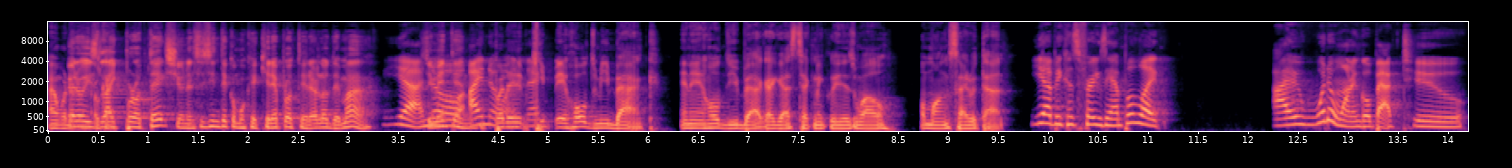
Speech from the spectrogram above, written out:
ah, whatever. Pero it's Okay. like protection. Él se siente como que quiere proteger a los demás. yeah. ¿Sí no, entiendes? I know. but it keep it holds me back and it holds you back, I guess technically as well alongside with that. Yeah, because for example, like, I wouldn't want to go back to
